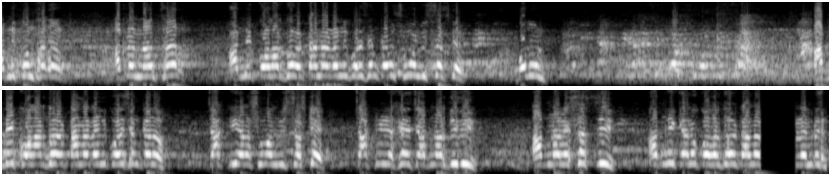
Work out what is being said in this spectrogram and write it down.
আপনি কোন থানার? আপনার নাম, স্যার? আপনি কলার ধরে টানাটানি করেছেন কেন সুমন বিশ্বাসকে? বলুন। আপনি কলার ধরে টানাটানি করেছেন কেন? চাকরি আর সুমন বিশ্বাসকে চাকরি রেখেছে আপনার দিদি, আপনার এসএসসি আপনি কেন কলার ধরে টানাটানি করেন?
